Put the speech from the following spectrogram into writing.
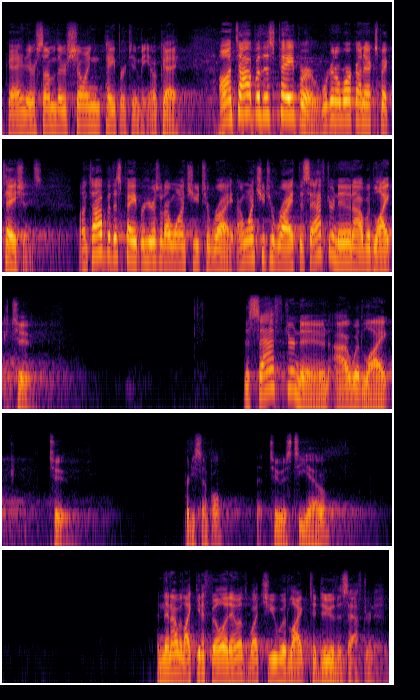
Okay, there's some that are showing paper to me. Okay. On top of this paper, we're going to work on expectations. On top of this paper, here's what I want you to write. I want you to write, This afternoon, I would like to. This afternoon, I would like to. Pretty simple. That two is TO. And then I would like you to fill it in with what you would like to do this afternoon.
